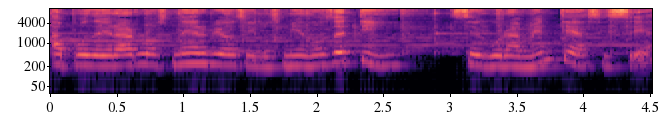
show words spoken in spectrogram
apoderar los nervios y los miedos de ti, seguramente así sea.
